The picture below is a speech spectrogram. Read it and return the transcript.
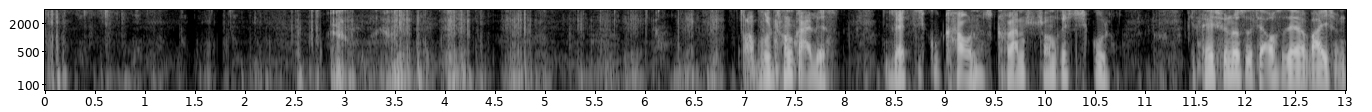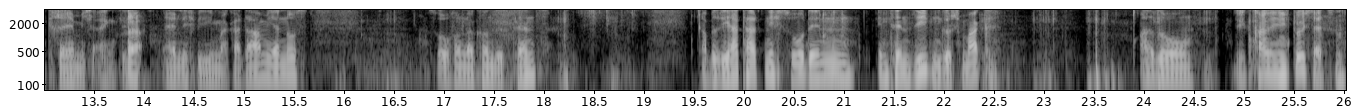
Obwohl schon geil ist. Die lässt sich gut kauen. Das cruncht schon richtig gut. Die Cashewnuss ist ja auch sehr weich und cremig eigentlich. Ja. Ähnlich wie die Macadamia-Nuss. So von der Konsistenz. Aber sie hat halt nicht so den intensiven Geschmack. Also, Die kann sich nicht durchsetzen.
